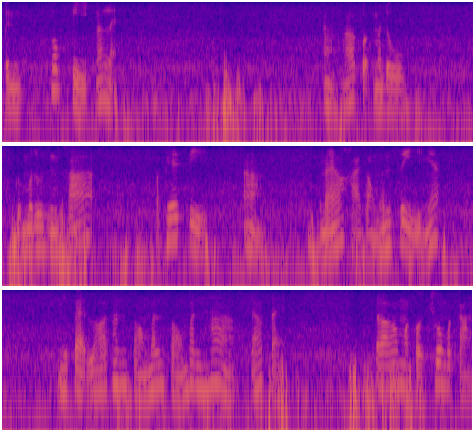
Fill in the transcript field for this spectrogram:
เป็นพวกปีกนั่นแหละ แล้วก็กดมาดู กดมาดูสินค้า ประเภทปีกอะเห็นไหมเขาขาย2 0 0 4อย่เงี้ยมี 800พันสองพันสองพันห้าแล้วแต่ แล้วเราก็มากดช่วงประกาศ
